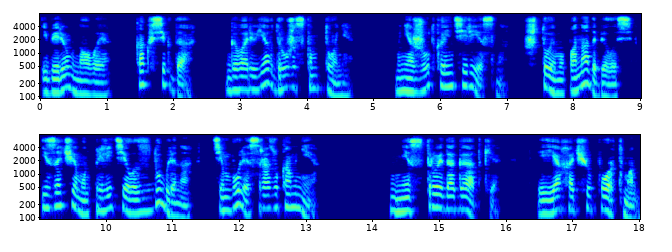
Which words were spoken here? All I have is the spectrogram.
и берем новые. Как всегда. Говорю я в дружеском тоне. Мне жутко интересно, что ему понадобилось и зачем он прилетел из Дублина, тем более сразу ко мне. «Не строй догадки. И я хочу Портман»,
